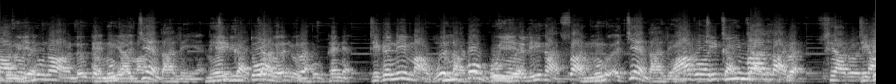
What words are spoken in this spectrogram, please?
နာ့ကိုညှို့နှောက်အောင်လုပ်တဲ့နေရာမှာအကျင့်သားလေးရင်ငယ်ပြူတော်တယ်လို့ပုတ်ဖက်နဲ့ဒီကနေ့မှဝစ်လာတဲ့ကိုရင်ကလေးကစမူအကျင့်သားလေးဒီကြီးမားလာတဲ့ဆရာတော်ဒီက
